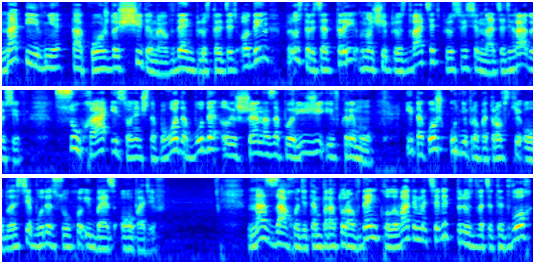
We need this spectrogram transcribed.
На півдні також дощитиме в день плюс 31, плюс 33, вночі плюс 20, плюс 18 градусів. Суха і сонячна погода буде лише на Запоріжжі і в Криму. І також у Дніпропетровській області буде сухо і без опадів. На заході температура в день коливатиметься від плюс 22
